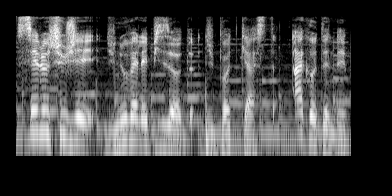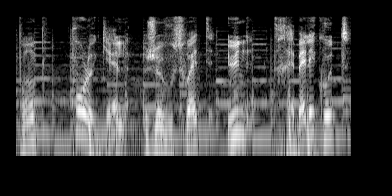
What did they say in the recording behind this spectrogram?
c'est le sujet du nouvel épisode du podcast À côté de mes pompes, pour lequel je vous souhaite une très belle écoute.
